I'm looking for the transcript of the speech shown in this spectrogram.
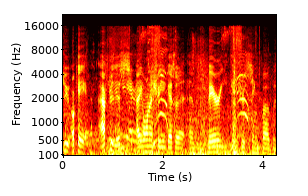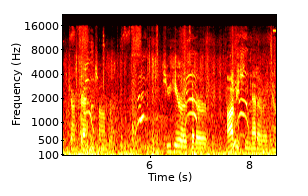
Dude, okay, after this, I want to show you guys a, a very interesting bug with Junkrat and Sombra. Two heroes that are obviously meta right now.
